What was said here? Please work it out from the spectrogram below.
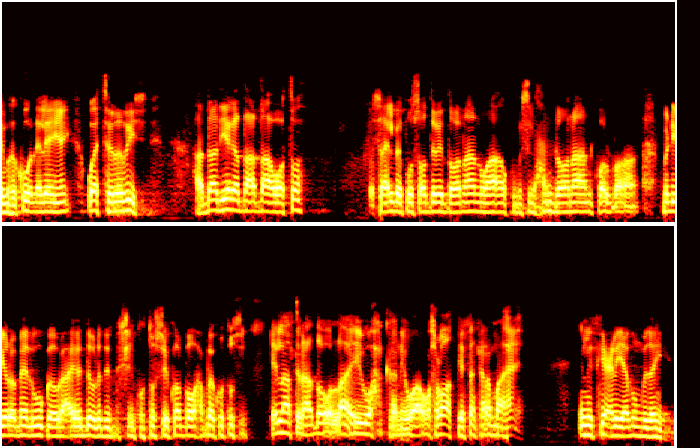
iminka kuwa la leeyahay waa terrorist. Haddaad iyaga daadaawato wasaa'il bay kuu soo diri doonaan waa ku maslaxan doonaan kolba midhyaro meel lagu gowracayo dowladda dishay ku tusi kolba waxbay ku tusi. Ilaa tidhaahdo wallaahi wax kani waa wax loo adkaysan kara maahe in la iska celiyaabuu mudan yahi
